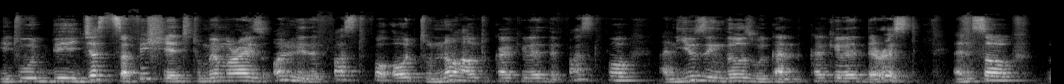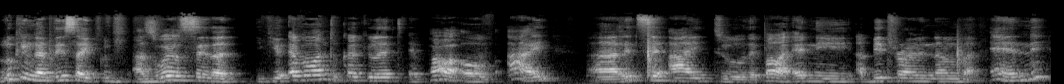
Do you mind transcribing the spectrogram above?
it would be just sufficient to memorize only the first four or to know how to calculate the first four and using those we can calculate the rest. And so looking at this I could as well say that if you ever want to calculate a power of i, uh, let's say i to the power any arbitrary number n,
